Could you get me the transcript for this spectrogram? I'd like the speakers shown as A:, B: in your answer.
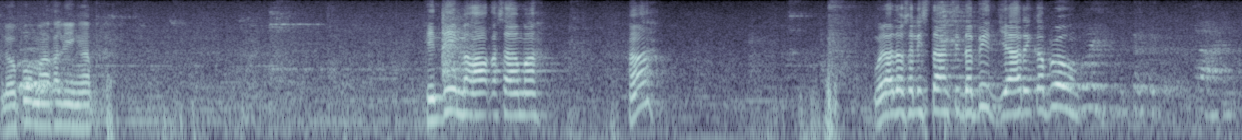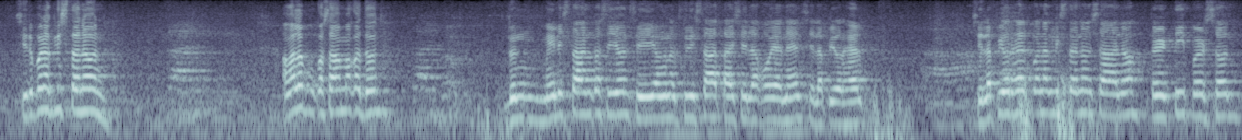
A: Hello po mga kalingap. Hindi makakasama. Ha? Wala daw sa listahan si David. Yari ka bro. Sino ba naglista nun? Ang alam ko, kasama ka doon. Doon, may listahan kasi yon si yung naglista tayo sila Kuya Nel, sila Pure Health. Sila Pure Health pa naglista nun sa ano, 30 person.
